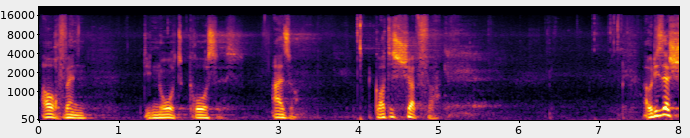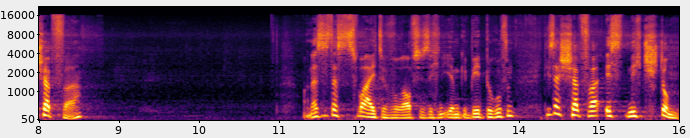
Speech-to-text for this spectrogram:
auch wenn die Not groß ist. Also, Gott ist Schöpfer. Aber dieser Schöpfer, und das ist das Zweite, worauf Sie sich in Ihrem Gebet berufen, dieser Schöpfer ist nicht stumm,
